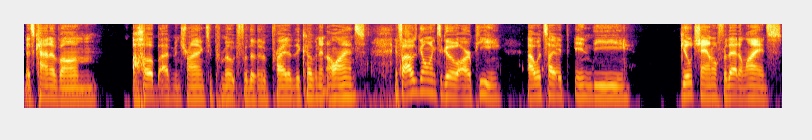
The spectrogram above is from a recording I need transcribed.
that's kind of um a hub I've been trying to promote for the Pride of the Covenant Alliance. If I was going to go RP, I would type in the guild channel for that alliance,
